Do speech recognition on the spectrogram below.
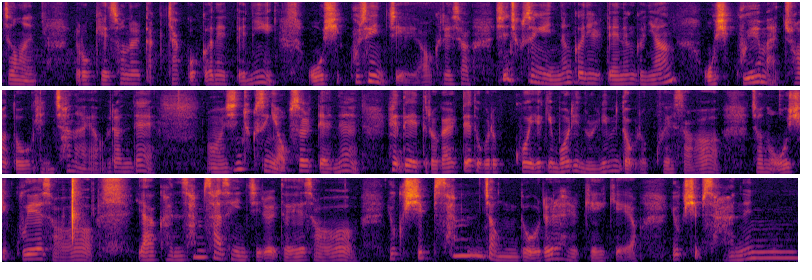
저는 이렇게 손을 딱 잡고 꺼냈더니 59cm예요. 그래서 신축성이 있는 끈일 때는 그냥 59에 맞춰도 괜찮아요. 그런데 어, 신축성이 없을 때는 헤드에 들어갈 때도 그렇고 여기 머리 눌림도 그렇고 해서 저는 59에서 약 한 3, 4cm를 더해서 63 정도를 할 계획이에요. 64는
